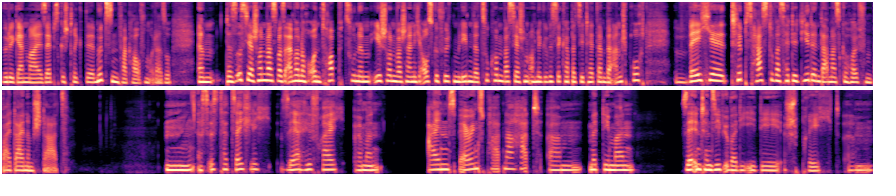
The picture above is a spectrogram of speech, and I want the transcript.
Würde gerne mal selbstgestrickte Mützen verkaufen oder so. Ähm, das ist ja schon was, was einfach noch on top zu einem eh schon wahrscheinlich ausgefüllten Leben dazukommt, was ja schon auch eine gewisse Kapazität dann beansprucht. Welche Tipps hast du, was hätte dir denn damals geholfen bei deinem Start? Mm, es ist tatsächlich sehr hilfreich, wenn man einen Sparingspartner hat, ähm, mit dem man sehr intensiv über die Idee spricht. Ähm,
